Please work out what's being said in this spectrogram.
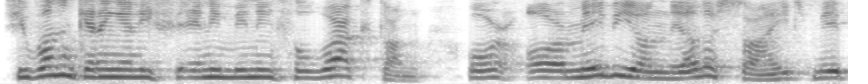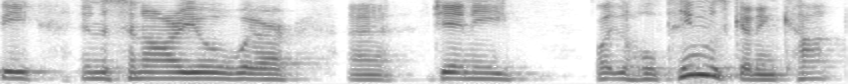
she wasn't getting any any meaningful work done. Or or maybe on the other side, maybe in the scenario where uh, Jenny, like the whole team was getting cut,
